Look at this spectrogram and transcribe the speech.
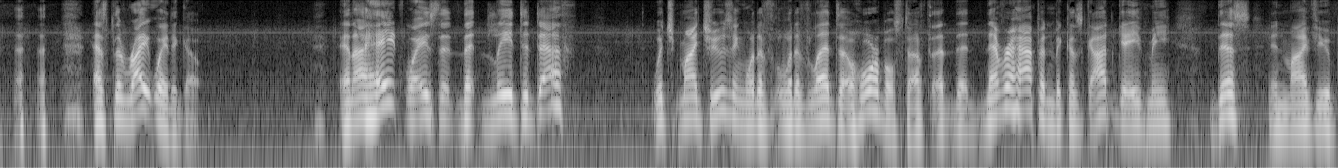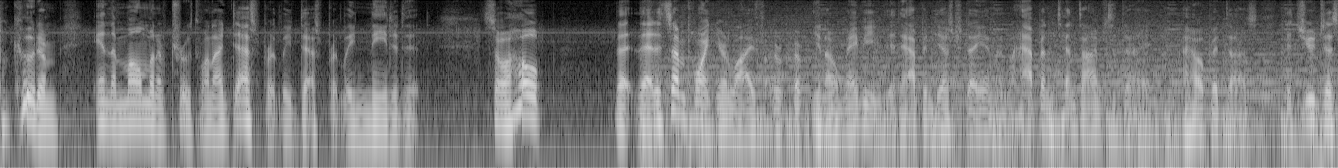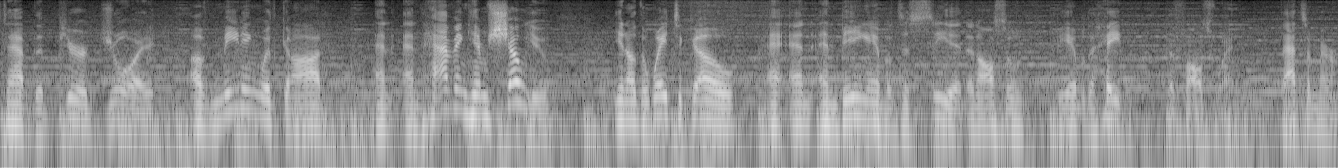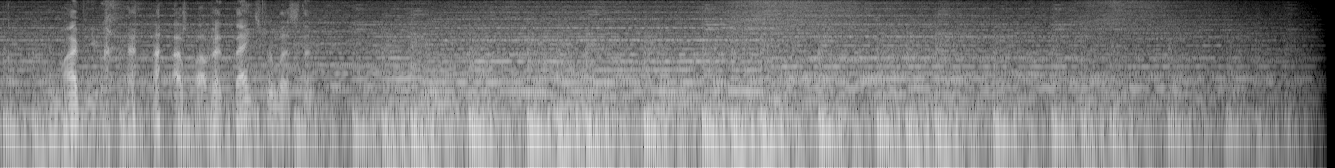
as the right way to go. And I hate ways that, that lead to death, which my choosing would have would have led to horrible stuff that, that never happened because God gave me this, in my view, Pakudim, in the moment of truth when I desperately, desperately needed it. So I hope that, that at some point in your life, or, or, you know, maybe it happened yesterday and it happened 10 times today. I hope it does. That you just have the pure joy of meeting with God and, and having Him show you, you know, the way to go and, and, and being able to see it and also be able to hate the false way. That's a miracle, in my view. I love it. Thanks for listening.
